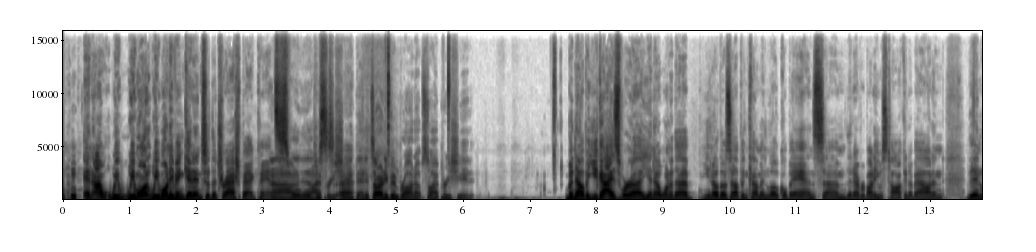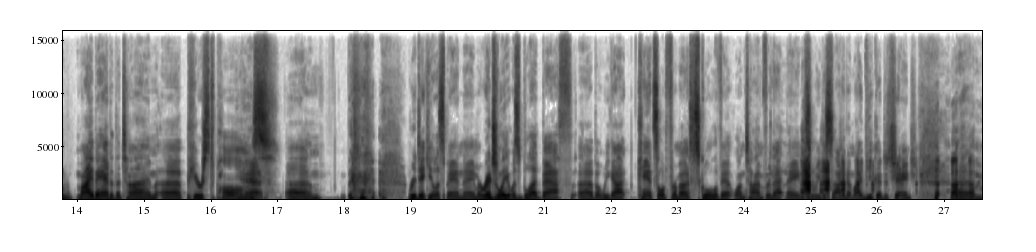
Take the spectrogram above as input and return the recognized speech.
And I we we won't we won't even get into the trash bag pants. uh, We'll- we'll I just, appreciate uh, that. It's already been brought up, so I appreciate it. but no, but you guys were, uh, you know, one of the, you know, those up and coming local bands um, that everybody was talking about, and then my band at the time, uh, Pierced Palms, Yes. um, ridiculous band name. Originally, it was Bloodbath, uh, but we got canceled from a school event one time for that name, so we decided it might be good to change. Um,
